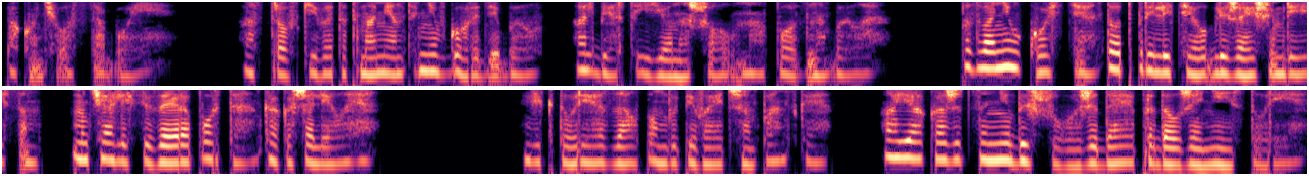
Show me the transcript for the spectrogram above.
покончила с собой. Островский в этот момент не в городе был, Альберт ее нашел, но поздно было. Позвонил Косте, тот прилетел ближайшим рейсом. Мчались из аэропорта, как ошалелые. Виктория залпом выпивает шампанское, а я, кажется, не дышу, ожидая продолжения истории.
